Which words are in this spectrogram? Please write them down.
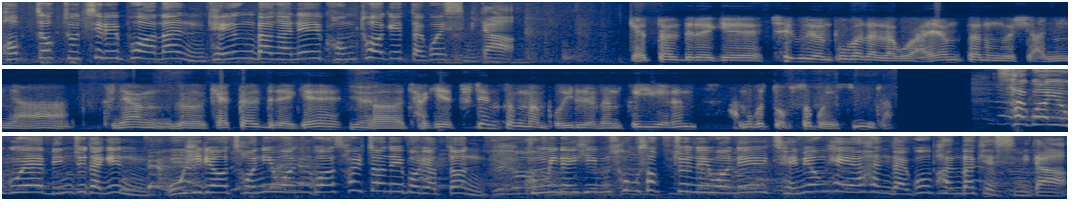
법적 조치를 포함한 대응 방안을 검토하겠다고 했습니다. 개딸들에게 최고위원 뽑아달라고 아양 떠는 것이 아니냐. 그냥 그 개딸들에게 어, 자기의 투쟁성만 보이려는 그 이외에는 아무것도 없어 보였습니다. 사과 요구에 민주당은 오히려 전 의원과 설전을 벌였던 국민의힘 송석준 의원을 제명해야 한다고 반박했습니다.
